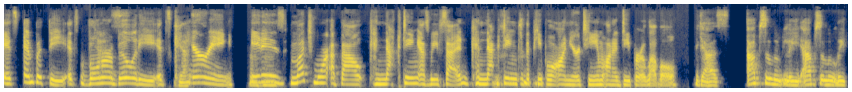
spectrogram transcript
it's empathy, it's vulnerability, it's caring. Mm-hmm. It is much more about connecting, as we've said, connecting to the people on your team on a deeper level. Yes, absolutely. Absolutely.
